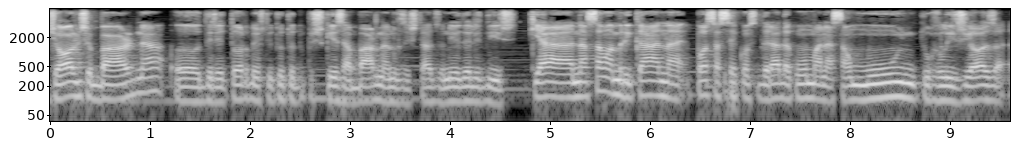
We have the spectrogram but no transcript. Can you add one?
George Barna, o diretor do Instituto de Pesquisa Barna nos Estados Unidos, ele diz que a nação americana possa ser considerada como uma nação muito religiosa,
